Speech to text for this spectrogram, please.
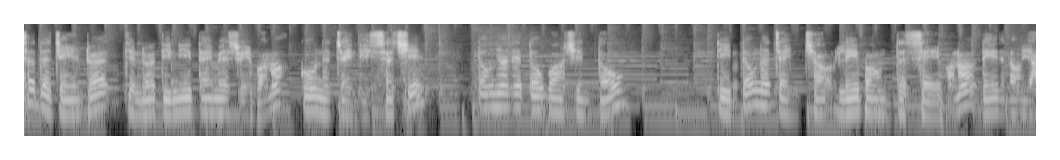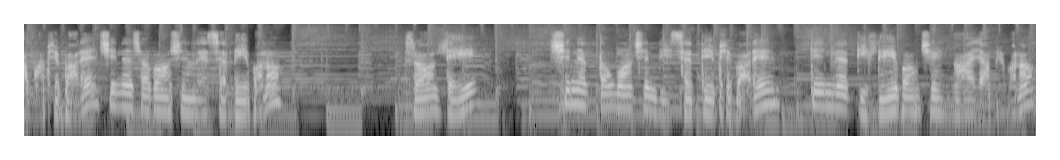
ဆက်တဲ့ချိန်အတွက်ကျွန်တော်ဒီနေ့တိုင်းပဲဆိုရင်ပေါ့နော်9နဲ့ချိန်ဒီ18 3ညနဲ့3ပေါင်းရှင်း3ဒီ3နဲ့ချိန်6 4ပေါင်း30ပေါ့နော်4တလုံးရမှာဖြစ်ပါတယ်ရှင်းနဲ့6ပေါင်းရှင်းလဲ14ပေါ့နော်ဆိုတော့4ရှင်းနဲ့3ပေါင်းရှင်းဒီ7ဖြစ်ပါတယ်1နဲ့ဒီ4ပေါင်းရှင်း9ရမယ်ပေါ့နော်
